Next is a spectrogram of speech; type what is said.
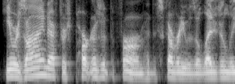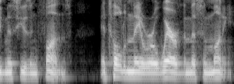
He resigned after his partners at the firm had discovered he was allegedly misusing funds and told him they were aware of the missing money.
